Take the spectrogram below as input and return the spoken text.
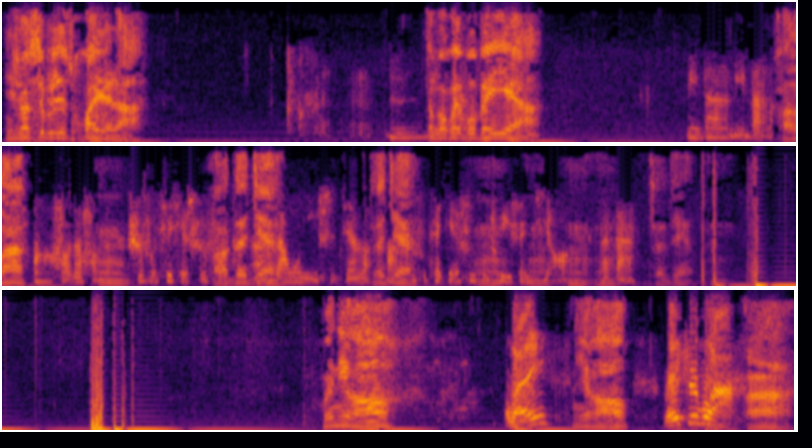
你说是不是坏人啦？嗯，怎么会不背业啊？明白了，明白了。好了，嗯，好的，好的，嗯师傅，谢谢师傅。好再见啊耽误您时间了。再见啊、师傅再见，师傅注意身体啊、嗯嗯嗯拜拜。再见。嗯。喂，你好，喂你好，喂，师傅啊，啊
